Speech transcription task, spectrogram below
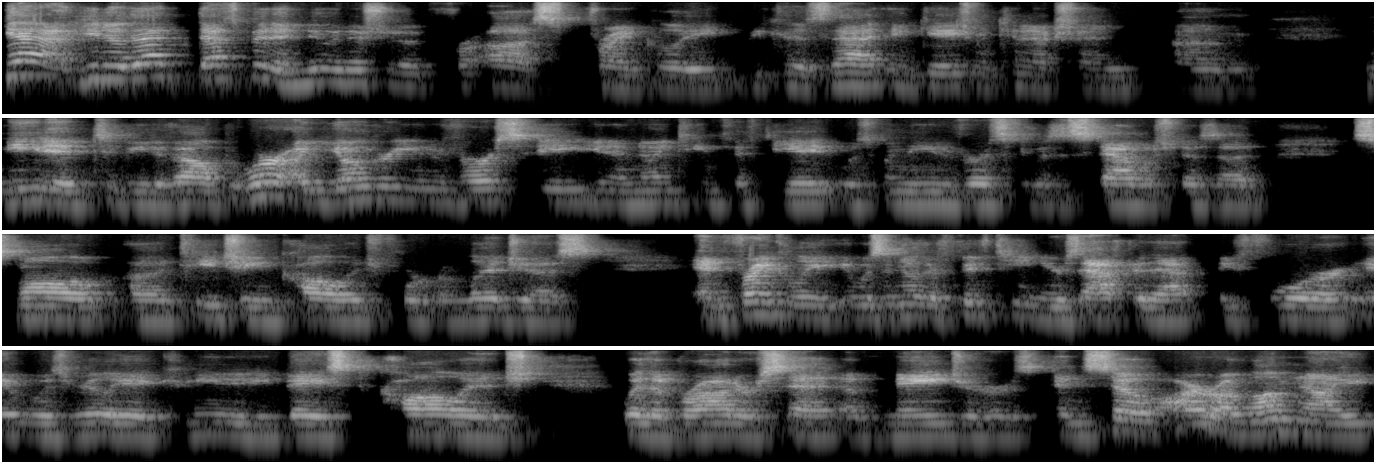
Yeah, you know that that's been a new initiative for us, frankly, because that engagement connection um, needed to be developed. We're a younger university. You know, 1958 was when the university was established as a small uh, teaching college for religious. And frankly, it was another 15 years after that before it was really a community based college with a broader set of majors. And so our alumni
